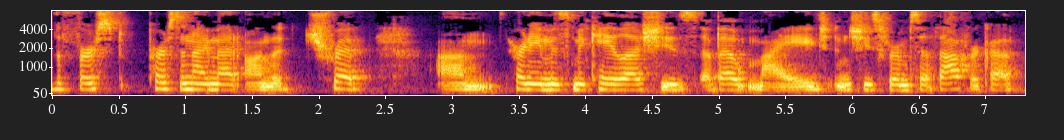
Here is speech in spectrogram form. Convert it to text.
the first person I met on the trip. Um, her name is Michaela. She's about my age and she's from South Africa.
